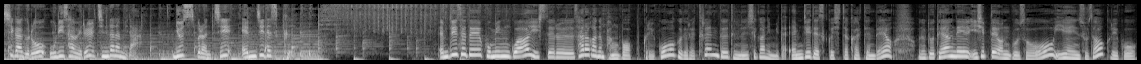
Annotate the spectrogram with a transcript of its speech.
시각으로 우리 사회를 진단합니다. 뉴스 브런치 MG 데스크. MZ 세대의 고민과 이 시대를 살아가는 방법 그리고 그들의 트렌드 듣는 시간입니다. MZ 데스크 시작할 텐데요. 오늘도 대학내일 20대 연구소 이혜인 수석 그리고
